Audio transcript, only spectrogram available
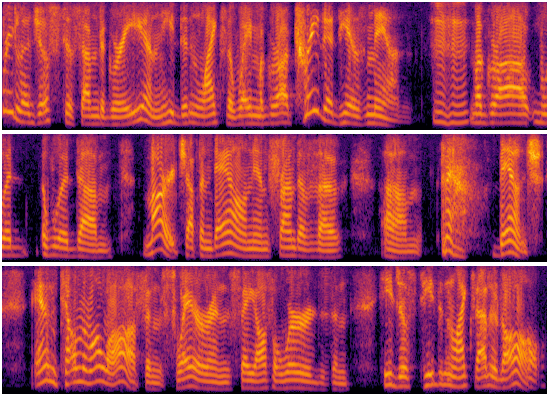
religious to some degree, and he didn't like the way McGraw treated his men. Mm-hmm. McGraw would would um, march up and down in front of the um, bench and tell them all off and swear and say awful words and he just he didn't like that at all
